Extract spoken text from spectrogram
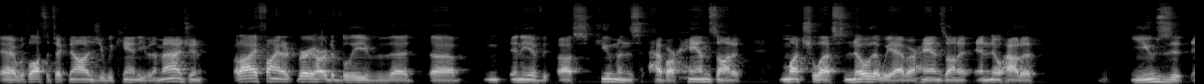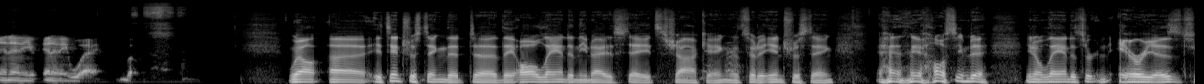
uh, with lots of technology we can't even imagine but i find it very hard to believe that uh, any of us humans have our hands on it much less know that we have our hands on it and know how to use it in any in any way. But well, uh, it's interesting that uh, they all land in the United States. Shocking. That's sort of interesting. And they all seem to, you know, land in certain areas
